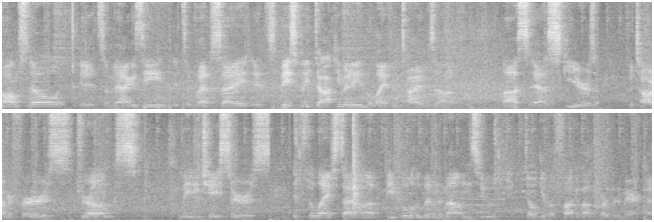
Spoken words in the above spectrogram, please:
Bomb Snow, it's a magazine, it's a website, it's basically documenting the life and times of us as skiers, photographers, drunks, lady chasers. It's the lifestyle of people who live in the mountains who don't give a fuck about corporate America.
